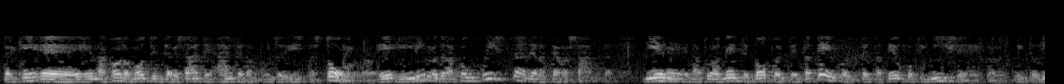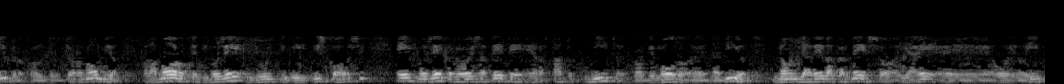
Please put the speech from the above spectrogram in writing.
perché eh, è una cosa molto interessante anche da un punto di vista storico, è il libro della conquista della Terra Santa. Viene naturalmente dopo il Pentateuco, il Pentateuco finisce con il quinto libro, con il Deuteronomio, con la morte di Mosè, gli ultimi discorsi, e Mosè, come voi sapete, era stato punito in qualche modo eh, da Dio, non gli aveva permesso Yahweh eh, o Elohim,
